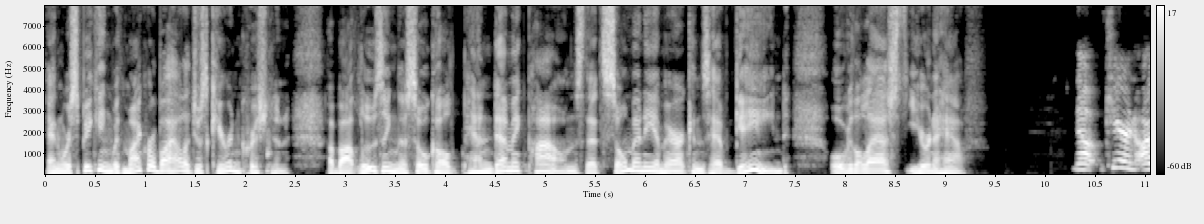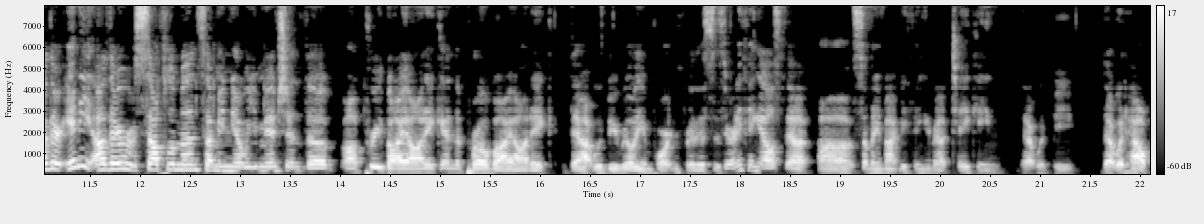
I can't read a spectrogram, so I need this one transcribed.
And we're speaking with microbiologist Kiran Krishnan about losing the so called pandemic pounds that so many Americans have gained over the last year and a half. Now, Kiran, are there any other supplements? I mean, you know, you mentioned the uh, prebiotic and the probiotic. That would be really important for this. Is there anything else that uh, somebody might be thinking about taking that would be that would help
